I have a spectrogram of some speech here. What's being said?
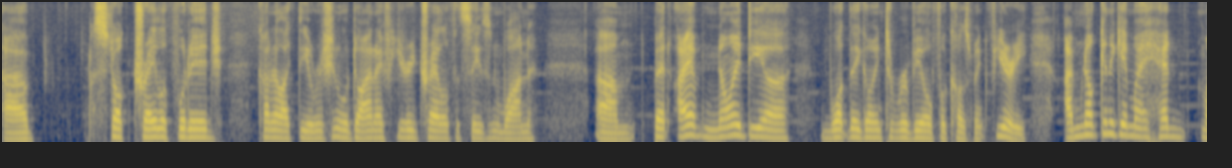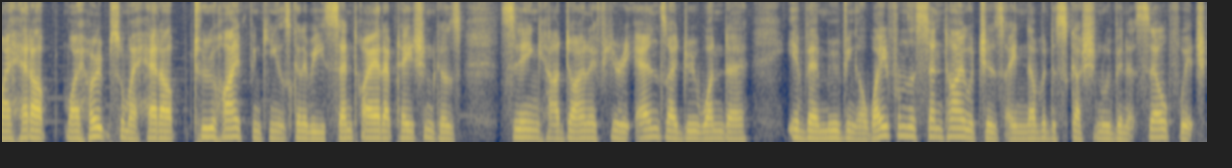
uh, stock trailer footage, kind of like the original Dino Fury trailer for season one. Um, but I have no idea what they're going to reveal for Cosmic Fury. I'm not going to get my head my head up, my hopes or my head up too high thinking it's going to be Sentai adaptation because seeing how Dino Fury ends, I do wonder if they're moving away from the Sentai, which is another discussion within itself, which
